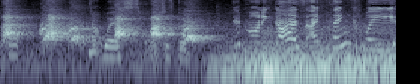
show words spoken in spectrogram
but not worse, which is good. Good morning, guys. I think we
